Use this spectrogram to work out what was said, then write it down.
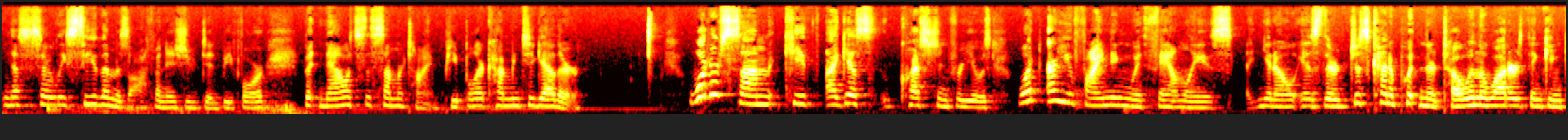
necessarily see them as often as you did before. But now it's the summertime. People are coming together what are some, Keith? I guess question for you is, what are you finding with families? You know, is they're just kind of putting their toe in the water, thinking,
